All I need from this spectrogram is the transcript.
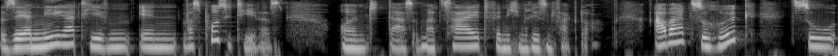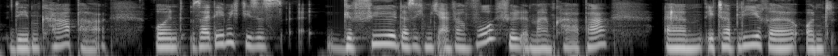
sehr Negativem in was Positives. Und da ist immer Zeit, finde ich, ein Riesenfaktor. Aber zurück zu dem Körper. Und seitdem ich dieses Gefühl, dass ich mich einfach wohlfühle in meinem Körper, ähm, etabliere und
